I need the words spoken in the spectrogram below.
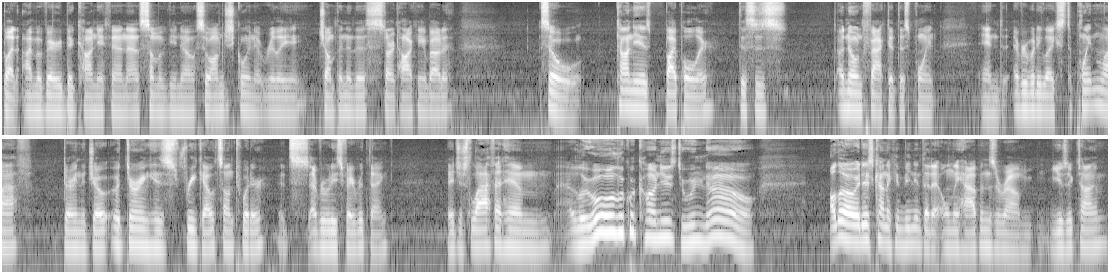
but I'm a very big Kanye fan, as some of you know. So I'm just going to really jump into this, start talking about it. So, Kanye is bipolar. This is a known fact at this point, and everybody likes to point and laugh during the joke uh, during his freakouts on Twitter. It's everybody's favorite thing. They just laugh at him, like, "Oh, look what Kanye's doing now." Although it is kind of convenient that it only happens around music time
